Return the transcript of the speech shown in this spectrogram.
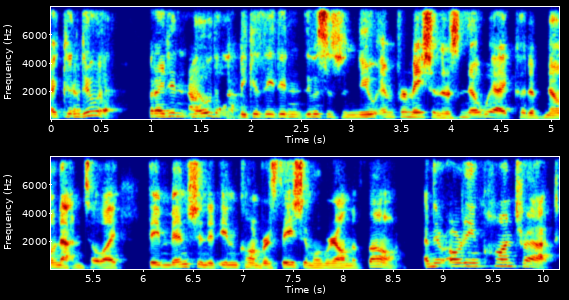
I couldn't do it. But I didn't know that because they didn't, it was just new information. There's no way I could have known that until I they mentioned it in conversation when we were on the phone. And they're already in contract.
